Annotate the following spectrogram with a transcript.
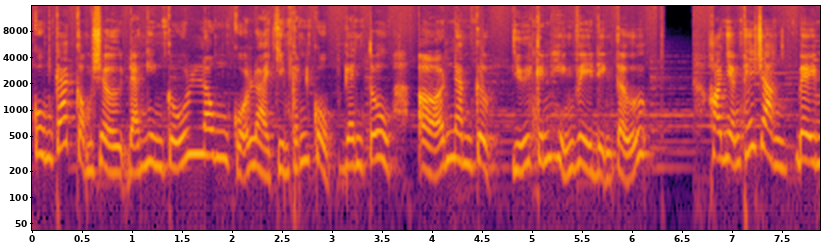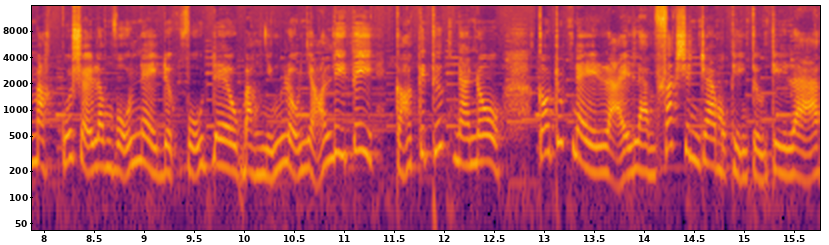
cùng các cộng sự đã nghiên cứu lông của loài chim cánh cụt Gentoo ở Nam Cực dưới kính hiển vi điện tử. Họ nhận thấy rằng bề mặt của sợi lông vũ này được phủ đều bằng những lỗ nhỏ li ti có kích thước nano. Cấu trúc này lại làm phát sinh ra một hiện tượng kỳ lạ.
